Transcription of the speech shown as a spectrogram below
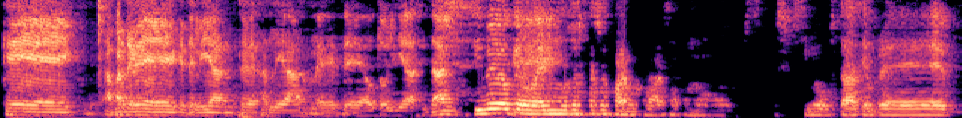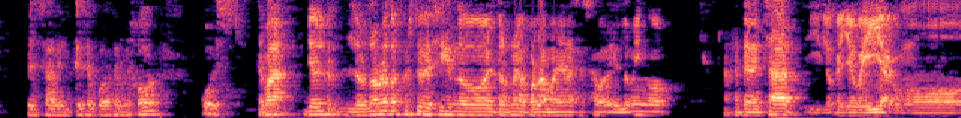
Que aparte de que te lían, te dejas liar, te autolías y tal. Sí veo que hay muchos casos para mejorar, o sea, como pues, si me gusta siempre pensar en qué se puede hacer mejor, pues Tema, yo los dos ratos que estuve siguiendo el torneo por la mañana, este sábado y el domingo, la gente en el chat y lo que yo veía como,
